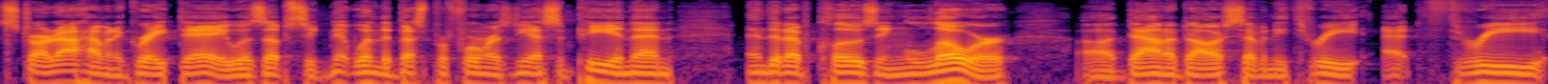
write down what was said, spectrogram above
started out having a great day. Was up significant, one of the best performers in the S and P, and then ended up closing lower, uh, down a dollar seventy three at three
